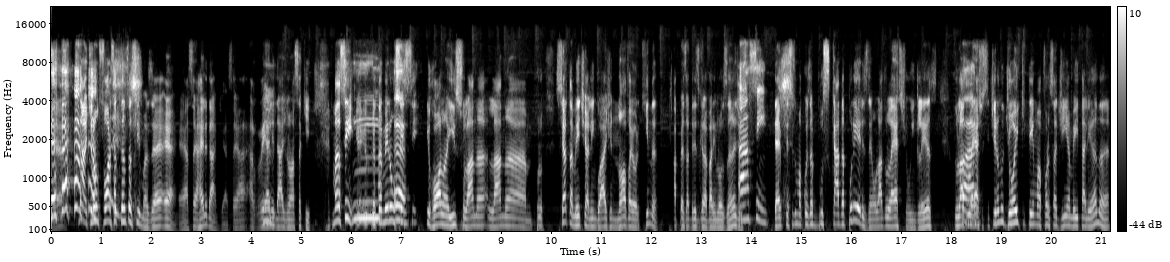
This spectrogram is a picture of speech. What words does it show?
É. Não, a gente não força tanto assim, mas é, é essa é a realidade. Essa é a, a realidade hum. nossa aqui. Mas assim, hum, eu, eu, hum, também não sei é. se, se rola isso lá na. Lá na pro, certamente a linguagem nova-iorquina apesar deles gravarem em Los Angeles, ah, sim. deve ter sido uma coisa buscada por eles, né? O lado leste, o inglês do lado claro. leste. Assim, tirando o Joey, que tem uma forçadinha meio italiana,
